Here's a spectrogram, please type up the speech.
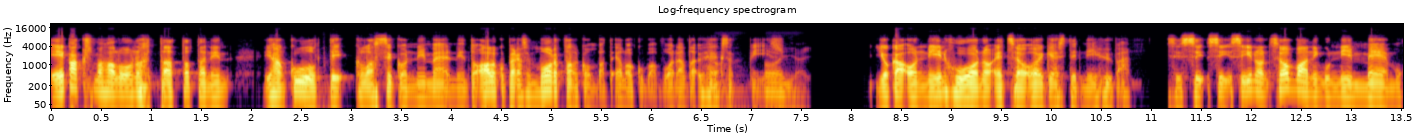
ekaksi mä haluan ottaa tota, niin, ihan kulttiklassikon nimeen, niin tuon alkuperäisen Mortal Kombat-elokuvan vuodelta 1995. Oi, oi joka on niin huono, että se on oikeasti niin hyvä. Siis si, si, siinä on, se on vaan niin, kuin niin meemu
